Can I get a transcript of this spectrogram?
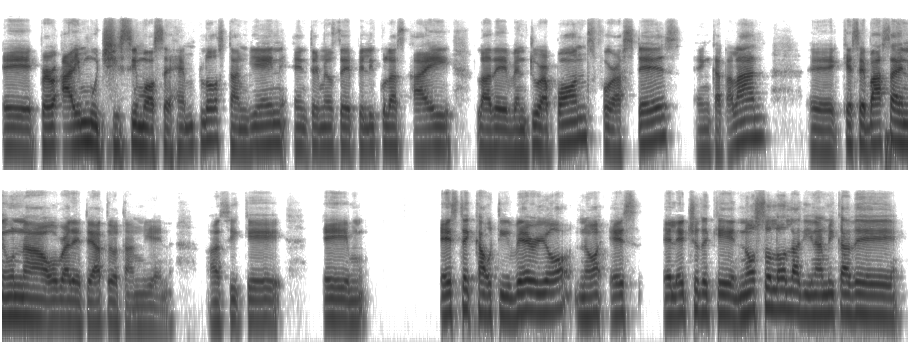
Eh, pero hay muchísimos ejemplos también en términos de películas. Hay la de Ventura Pons, Forastés, en catalán, eh, que se basa en una obra de teatro también. Así que em, este cautiverio ¿no? es el hecho de que no solo la dinámica de,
